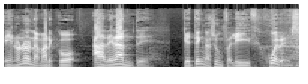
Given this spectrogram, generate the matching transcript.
en honor a Marco, adelante. Que tengas un feliz jueves.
